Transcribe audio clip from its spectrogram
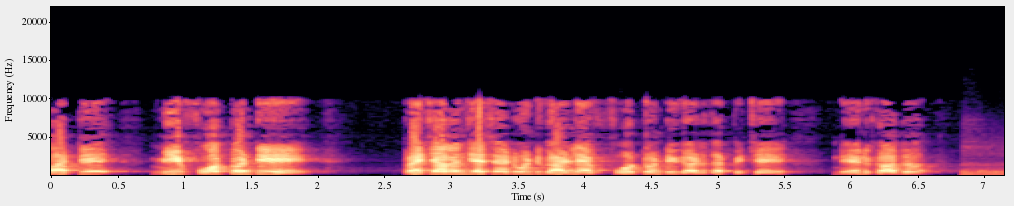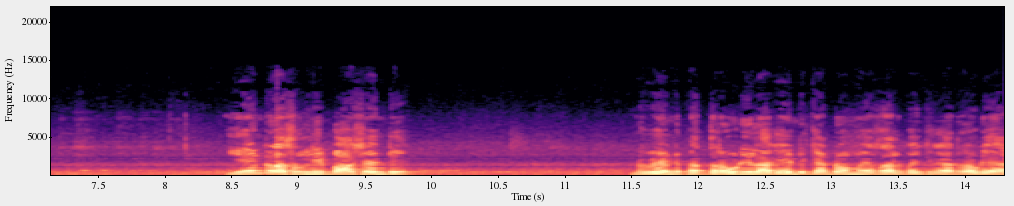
పార్టీ మీ ఫోర్ ట్వంటీ ప్రచారం చేసేటువంటి గాళ్ళే ఫోర్ ట్వంటీ వాళ్ళు తప్పించి నేను కాదు. ఏంట్రా అసలు నీ భాష ఏంటి? నువ్వేంటి పెద్ద రౌడీలాగా ఏంటి? గడ్డం మీసాలు పెంచుగా రౌడీయా?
